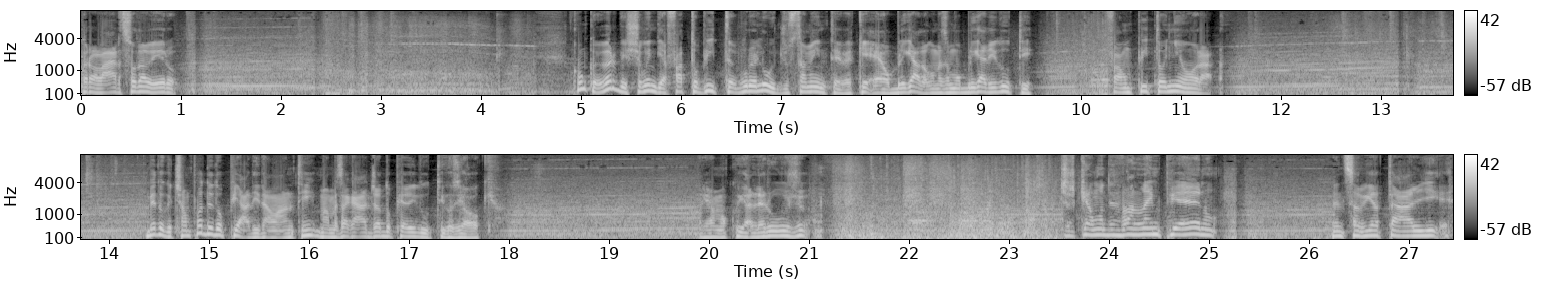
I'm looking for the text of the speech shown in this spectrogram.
Però la alzo davvero. Comunque Verbish quindi ha fatto pit pure lui, giustamente, perché è obbligato, come siamo obbligati tutti, fa un pit ogni ora. Vedo che c'è un po' di doppiati davanti, ma mi sa che ha già doppiati tutti, così a occhio. Arriviamo qui alle Rouge. Cerchiamo di farla in pieno, senza via tagli.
